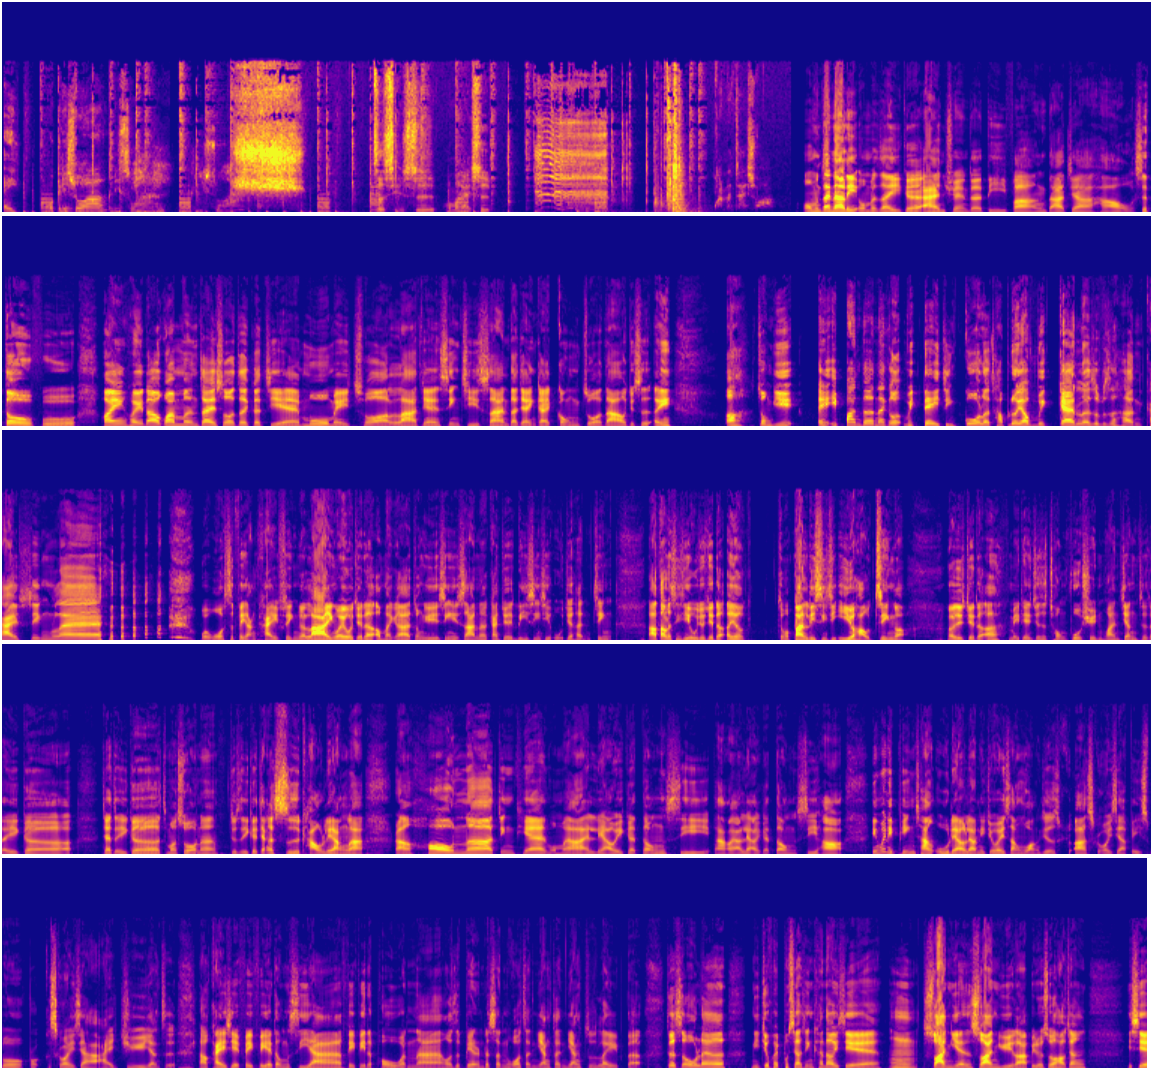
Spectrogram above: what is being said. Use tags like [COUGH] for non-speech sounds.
哎，我跟你说啊，我跟你说啊，我跟你说啊，嘘，这些事我们还是关门再说。我们在哪里？我们在一个安全的地方。大家好，我是豆腐，欢迎回到关门再说这个节目。没错啦，今天星期三，大家应该工作到就是哎啊，终于。哎，一般的那个 weekday 已经过了，差不多要 weekend 了，是不是很开心嘞？[LAUGHS] 我我是非常开心的啦，因为我觉得 Oh my god，终于星期三了，感觉离星期五就很近。然后到了星期五就觉得，哎呦，怎么办？离星期一又好近哦。然后就觉得啊，每天就是重复循环这样子的一个。这样子一个怎么说呢？就是一个这样的思考量啦。然后呢，今天我们要来聊一个东西啊，我要聊一个东西哈。因为你平常无聊了，你就会上网，就是啊，scroll 一下 Facebook，scroll 一下 IG 这样子，然后看一些废废的东西呀，废废的 po 文啊，或者是别人的生活怎样怎样之类的。这时候呢，你就会不小心看到一些嗯酸言酸语啦，比如说好像。一些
